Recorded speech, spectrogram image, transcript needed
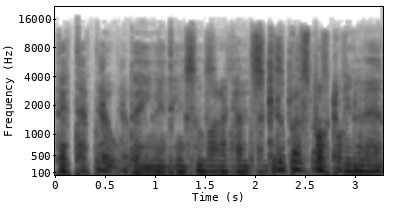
Detta blod är ingenting som bara kan skrubbas bort, min vän,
